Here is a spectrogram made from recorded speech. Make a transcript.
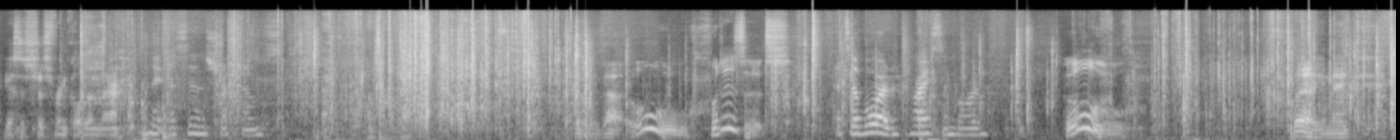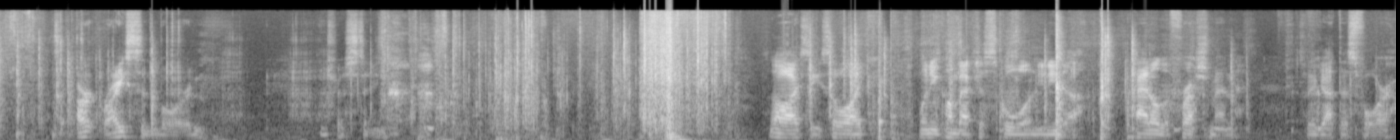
I guess it's just wrinkled in there. I think it's the instructions. What do we got? Ooh, what is it? It's a board, rice and board. Ooh. Yeah, you make art ricin board. Interesting. Oh, I see. So like when you come back to school and you need to paddle the freshmen, so you got this for.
